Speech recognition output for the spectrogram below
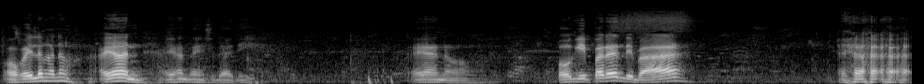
Okay lang ano. Ayan. Ayan, ayan si Daddy. Ayan o. Oh. Pogi pa rin, di ba?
